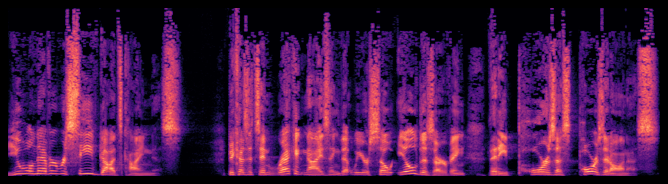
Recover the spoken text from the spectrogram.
you will never receive God's kindness because it's in recognizing that we are so ill deserving that he pours us, pours it on us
